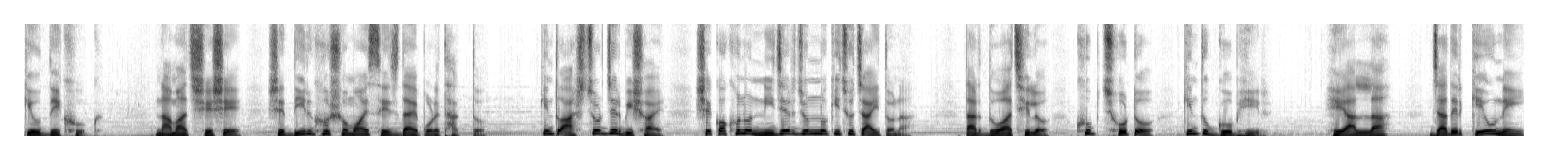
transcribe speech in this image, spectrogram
কেউ দেখুক। নামাজ শেষে সে দীর্ঘ সময় সেজদায় পড়ে থাকত। কিন্তু আশ্চর্যের বিষয়, সে কখনো নিজের জন্য কিছু চাইত না। তার দোয়া ছিল খুব ছোট কিন্তু গভীর। হে আল্লাহ, যাদের কেউ নেই,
